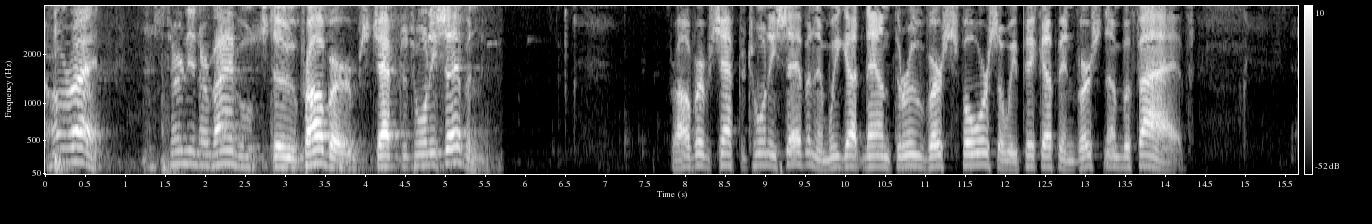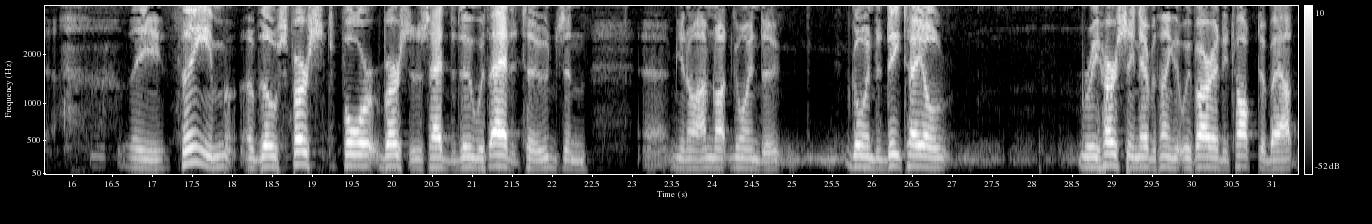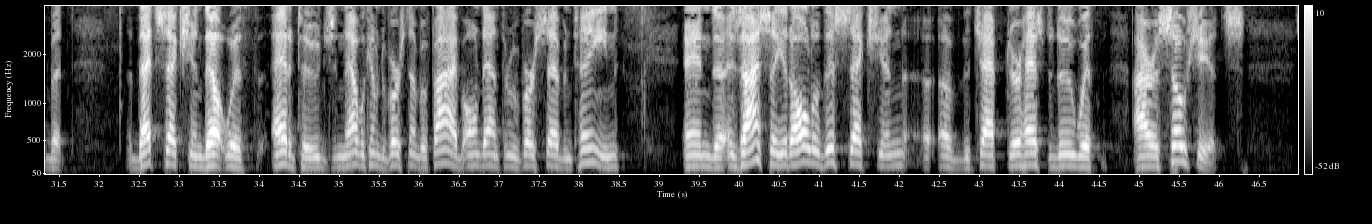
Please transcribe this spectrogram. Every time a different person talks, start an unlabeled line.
All right. Let's turn in our Bibles to Proverbs chapter 27. Proverbs chapter 27, and we got down through verse 4, so we pick up in verse number 5. The theme of those first four verses had to do with attitudes, and, uh, you know, I'm not going to go into detail rehearsing everything that we've already talked about, but that section dealt with attitudes, and now we come to verse number five, on down through verse 17. And uh, as I see it, all of this section uh, of the chapter has to do with our associates.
